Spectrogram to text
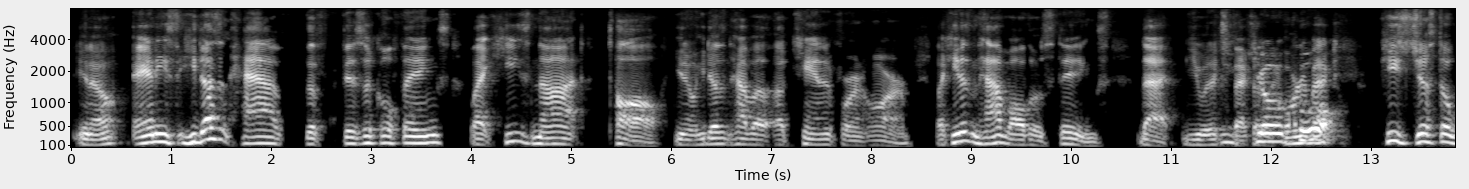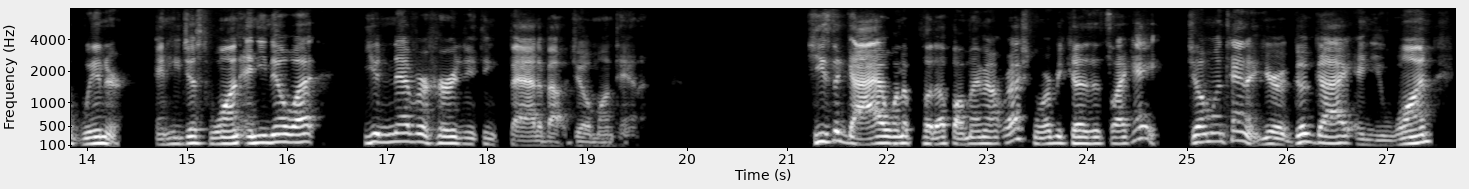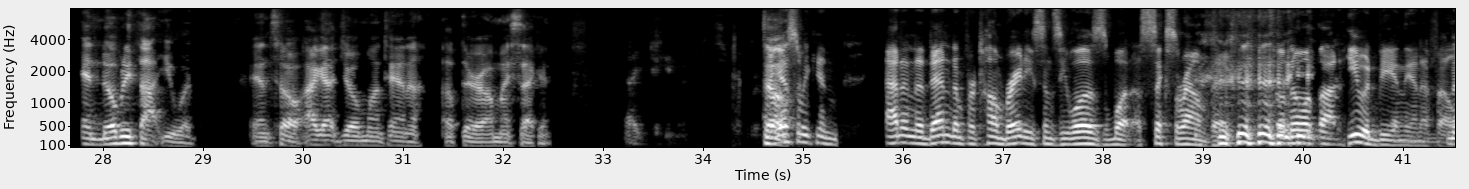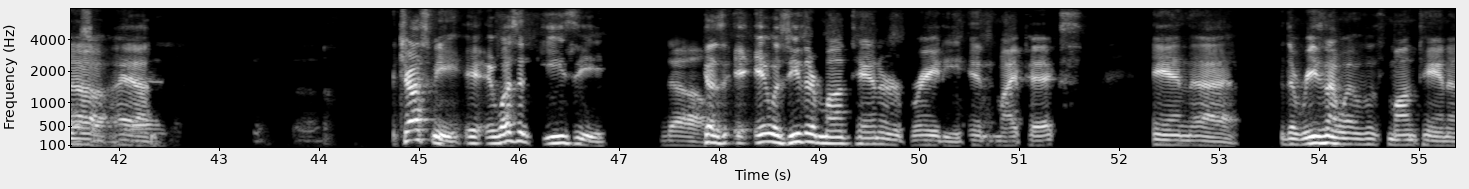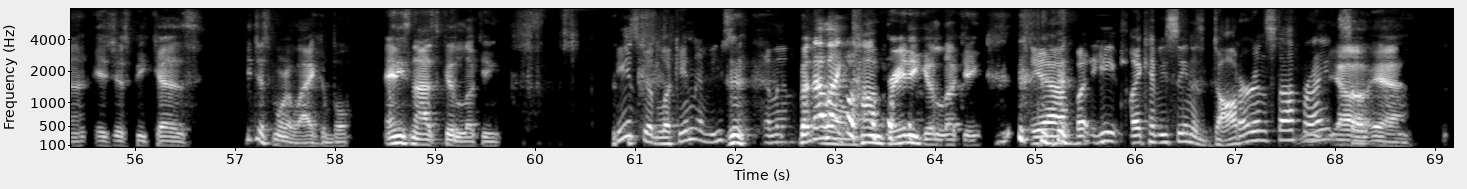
You know, and he's he doesn't have the physical things. Like he's not tall. You know, he doesn't have a, a cannon for an arm. Like he doesn't have all those things that you would expect of a quarterback. Cool. He's just a winner, and he just won. And you know what? You never heard anything bad about Joe Montana. He's the guy I want to put up on my Mount Rushmore because it's like, hey, Joe Montana, you're a good guy and you won, and nobody thought you would. And so I got Joe Montana up there on my second. So, I guess we can add an addendum for Tom Brady since he was what a sixth round pick. so no one thought he would be in the NFL. No, so. yeah. Trust me, it, it wasn't easy No, because it, it was either Montana or Brady in my picks, and uh, the reason I went with Montana is just because he's just more likable and he's not as good looking, He's good looking. Have you seen, and then, but not like no. Tom Brady good looking. yeah, but he like have you seen his daughter and stuff, right? Oh So- yeah,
